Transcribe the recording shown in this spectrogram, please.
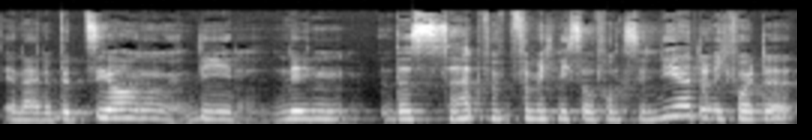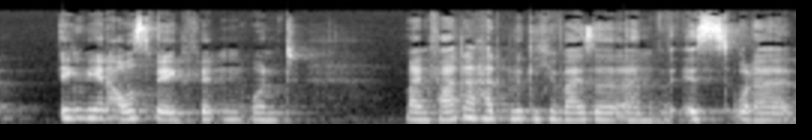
in einer Beziehung, die neben, das hat für mich nicht so funktioniert und ich wollte irgendwie einen Ausweg finden und mein Vater hat glücklicherweise ähm, ist oder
